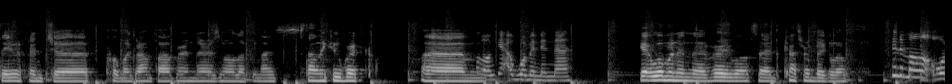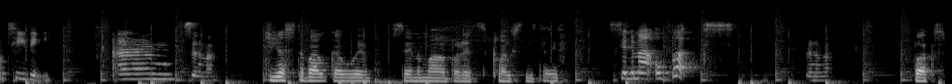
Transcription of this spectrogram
David Fincher. Put my grandfather in there as well. That'd be nice. Stanley Kubrick. Um, Come on, get a woman in there. get a woman in there. Very well said. Kathryn Bigelow. Cinema or TV? Um, cinema. Just about go with cinema, but it's close these days. Cinema or books? Cinema. Bucks.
